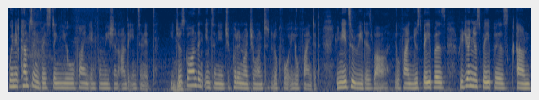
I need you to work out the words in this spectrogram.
when it comes to investing, you'll find information on the internet. You just go on the internet, you put in what you want to look for, you'll find it. You need to read as well. You'll find newspapers, read your newspapers, um,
